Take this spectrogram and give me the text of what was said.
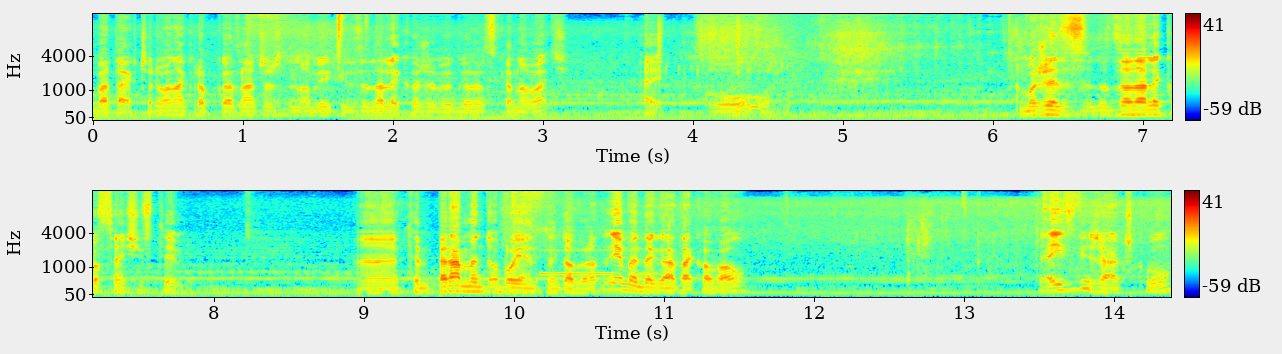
Chyba tak, czerwona kropka oznacza, że ten obiekt jest za daleko, żeby go zeskanować. Ej, uuu. A może jest za daleko w sensie w tym. E, temperament obojętny, dobra, to nie będę go atakował. Ej, zwierzaczku.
